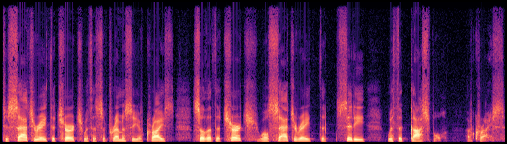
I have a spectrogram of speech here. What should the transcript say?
to saturate the church with the supremacy of Christ so that the church will saturate the city with the gospel of Christ.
